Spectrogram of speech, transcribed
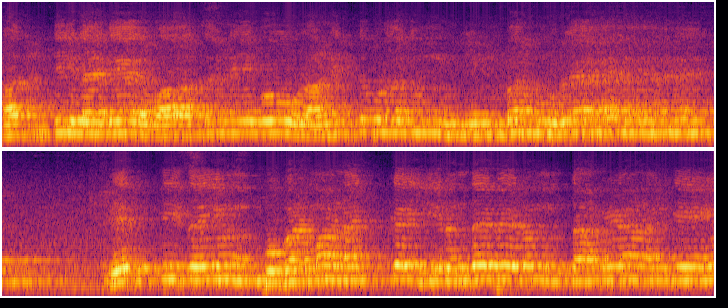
அத்திலக வாசனை போல் அனைத்து உலகும் இன்பமுற. எத்திசையும் புகழ் மணக்க இருந்த பெரும் தமிழனங்கே.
